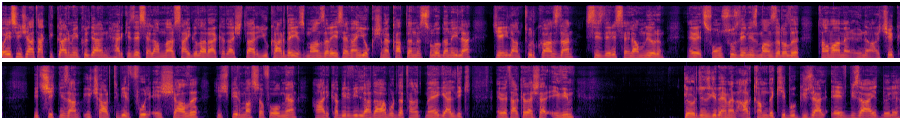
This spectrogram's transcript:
OES İnşaat Akbik Gayrimenkul'den herkese selamlar, saygılar arkadaşlar. Yukarıdayız. Manzarayı seven yokuşuna katlanır sloganıyla Ceylan Turkuaz'dan sizleri selamlıyorum. Evet sonsuz deniz manzaralı, tamamen öne açık, bitişik nizam 3 artı 1 full eşyalı, hiçbir masrafı olmayan harika bir villa daha burada tanıtmaya geldik. Evet arkadaşlar evim gördüğünüz gibi hemen arkamdaki bu güzel ev bize ait böyle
